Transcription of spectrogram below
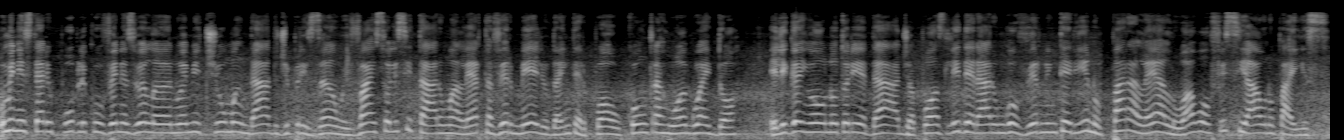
O Ministério Público venezuelano emitiu mandado de prisão e vai solicitar um alerta vermelho da Interpol contra Juan Guaidó. Ele ganhou notoriedade após liderar um governo interino paralelo ao oficial no país.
